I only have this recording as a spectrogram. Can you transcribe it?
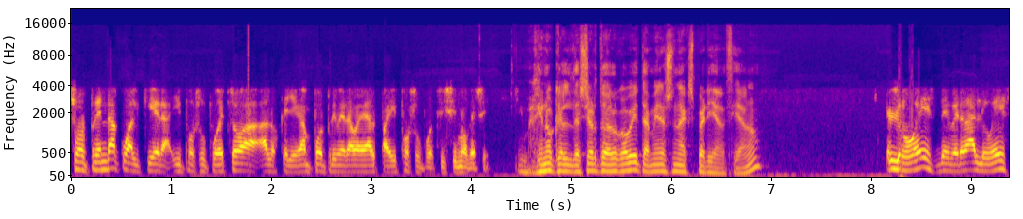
sorprenda a cualquiera y por supuesto a, los que llegan por primera vez al país, por supuestísimo que sí. Imagino que el desierto del Gobi también es una experiencia, ¿no? Lo es, de verdad, lo es.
